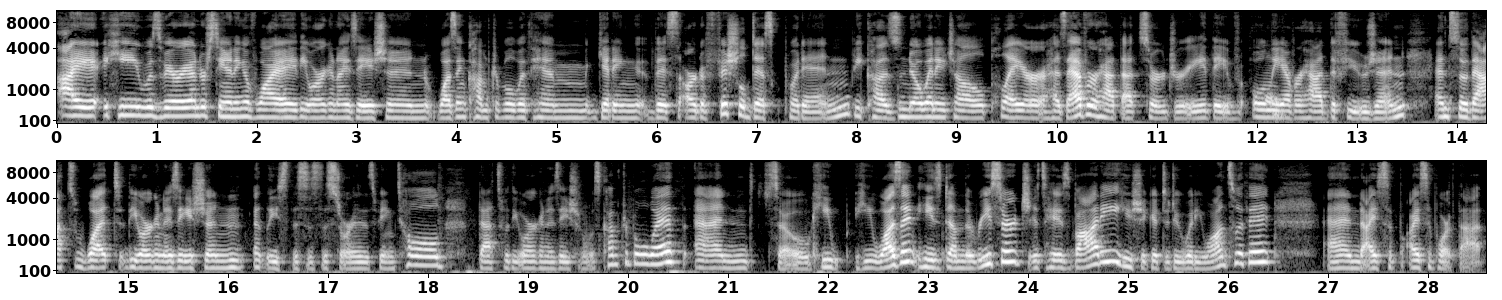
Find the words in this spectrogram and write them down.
I he was very understanding of why the organization wasn't comfortable with him getting this artificial disc put in because no NHL player has ever had that surgery. They've only ever had the fusion. And so that's what the organization, at least this is the story that's being told, that's what the organization was comfortable with. And so he he wasn't. He's done the research. It's his body. He should get to do what he wants with it. And I I support that.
